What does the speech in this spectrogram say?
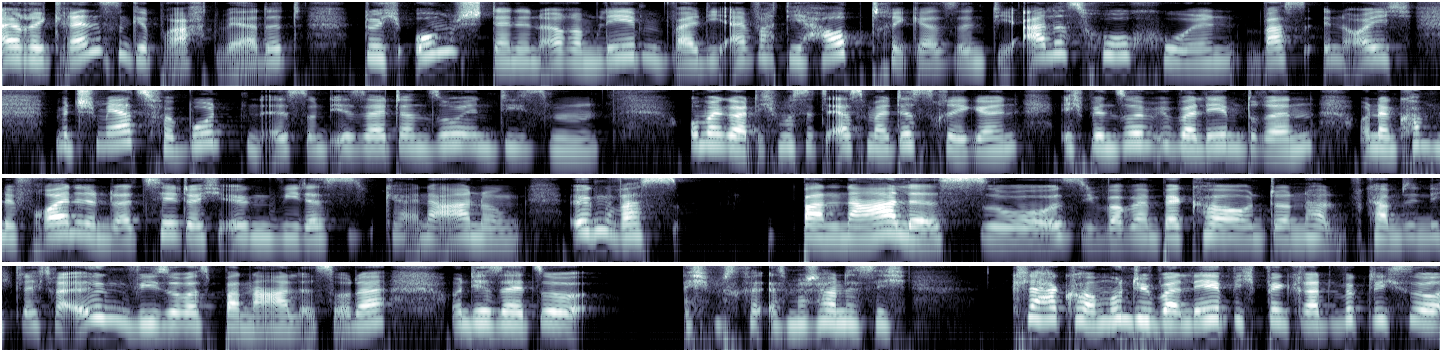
eure Grenzen gebracht werdet durch Umstände in eurem Leben, weil die einfach die Haupttrigger sind, die alles hochholen, was in euch mit Schmerz verbunden ist und ihr seid dann so in diesem, oh mein Gott, ich muss jetzt erstmal das regeln, ich bin so im Überleben drin und dann kommt eine Freundin und erzählt euch irgendwie, dass, keine Ahnung, irgendwas Banales. So, sie war beim Bäcker und dann hat, kam sie nicht gleich rein. Irgendwie sowas Banales, oder? Und ihr seid so, ich muss gerade erstmal schauen, dass ich klarkomme und überlebe. Ich bin gerade wirklich so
